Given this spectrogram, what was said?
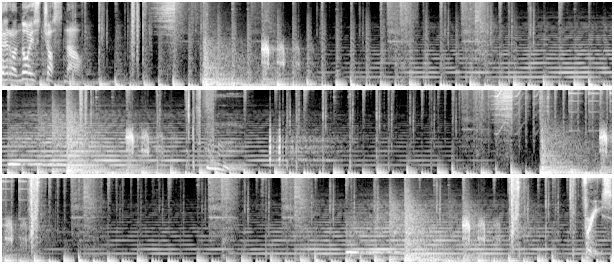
there a noise just now? Hmm. Freeze.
